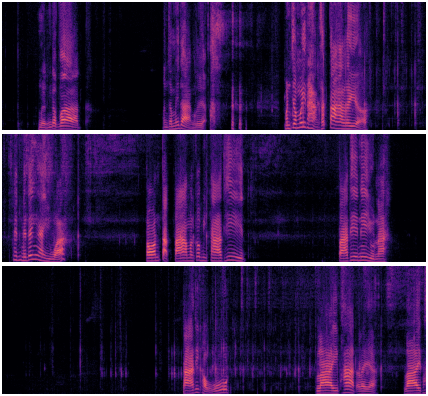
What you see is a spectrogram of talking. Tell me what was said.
ๆ เหมือนกับว่า มันจะไม่ด่างเลยอะ่ะ มันจะไม่ด่างสักตาเลยเหรอ เป็นไปได้ไงวะ ตอนตัดตามันก็มีตาที่ ตาที่นี่อยู่นะ ตาที่เขาลายพาดอะไรอะ ลายพ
